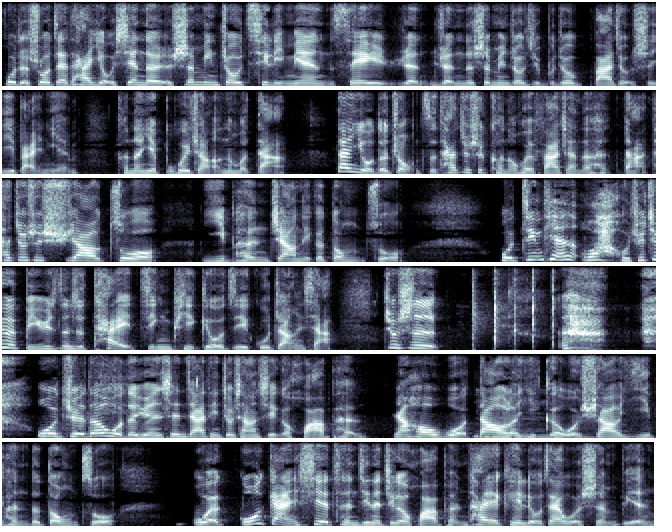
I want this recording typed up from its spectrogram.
或者说在它有限的生命周期里面，say 人人的生命周期不就八九十一百年，可能也不会长得那么大。但有的种子，它就是可能会发展的很大，它就是需要做移盆这样的一个动作。我今天哇，我觉得这个比喻真是太精辟，给我自己鼓掌一下。就是，我觉得我的原生家庭就像是一个花盆，然后我到了一个我需要移盆的动作。我我感谢曾经的这个花盆，它也可以留在我身边，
